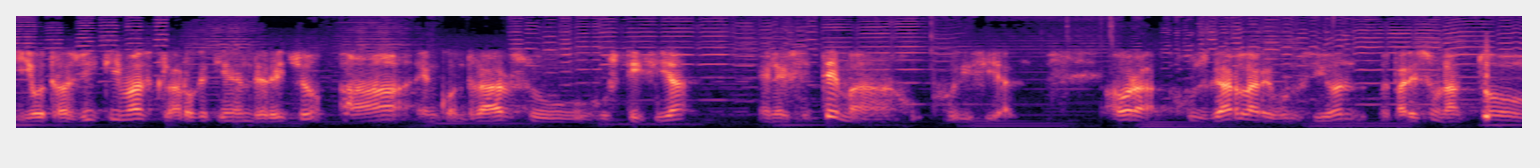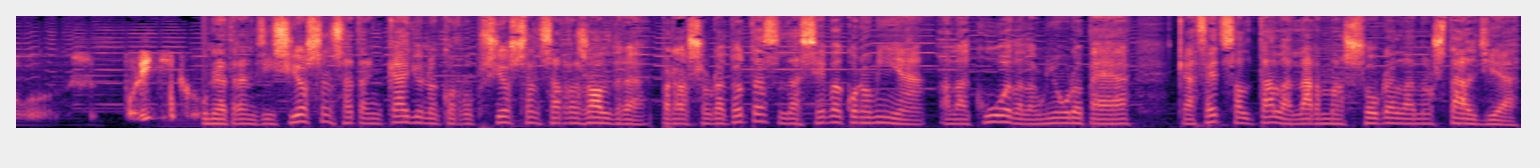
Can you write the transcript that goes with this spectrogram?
y otras víctimas, claro que tienen derecho a encontrar su justicia en el sistema judicial. Ahora, juzgar la revolución me parece un acto político. Una transició sense tancar i una corrupció sense resoldre, però sobretot és la seva economia, a la cua de la Unió Europea, que ha fet saltar l'alarma sobre la nostàlgia.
